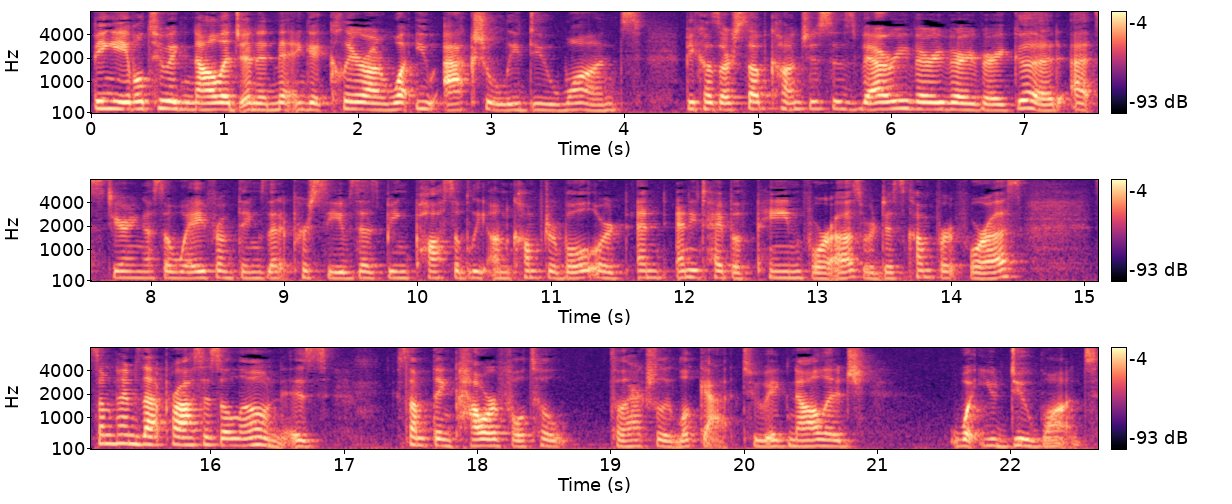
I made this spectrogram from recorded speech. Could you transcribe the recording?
being able to acknowledge and admit and get clear on what you actually do want because our subconscious is very very very very good at steering us away from things that it perceives as being possibly uncomfortable or and any type of pain for us or discomfort for us. Sometimes that process alone is something powerful to to actually look at to acknowledge what you do want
